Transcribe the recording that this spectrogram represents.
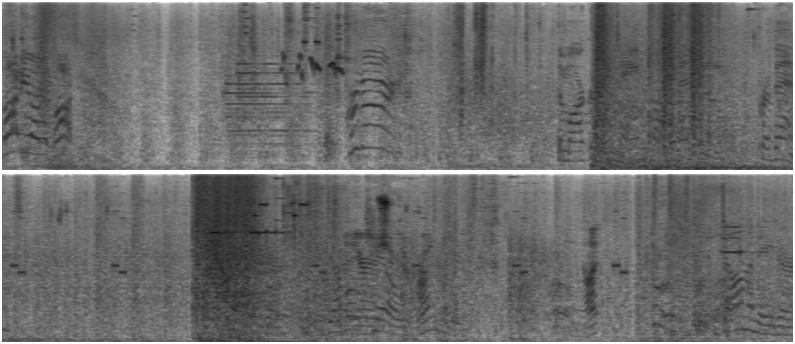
Body on the posse. Grenade! The marker obtained by an enemy. Prevent. Double Aaron, she kill. could run. Nut. Dominator.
